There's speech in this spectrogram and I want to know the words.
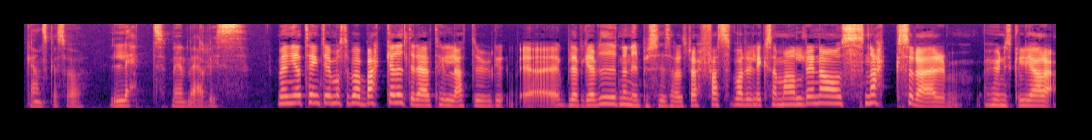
ganska så lätt med en bebis. Men jag tänkte jag måste bara backa lite där till att du eh, blev gravid när ni precis hade träffats. Var det liksom aldrig något snack sådär hur ni skulle göra?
